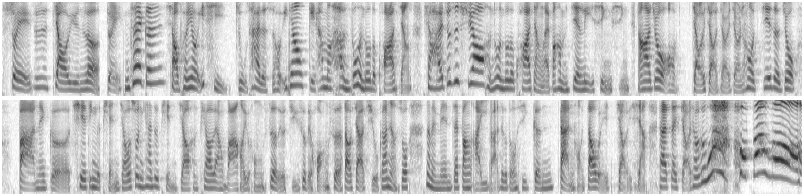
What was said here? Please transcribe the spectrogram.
水就是搅匀了，对你在跟小朋友一起煮菜的时候，一定要给他们很多很多的夸奖，小孩就是需。需要很多很多的夸奖来帮他们建立信心，然后他就哦搅一搅搅一搅，然后接着就把那个切丁的甜椒，我说你看这个甜椒很漂亮吧？哈，有红色的，有橘色的，有黄色，倒下去。我刚刚讲说，那妹妹你再帮阿姨把这个东西跟蛋哈稍微搅一下，他再搅一下。我说哇，好棒哦，哇，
